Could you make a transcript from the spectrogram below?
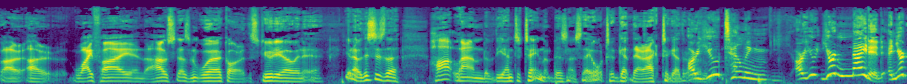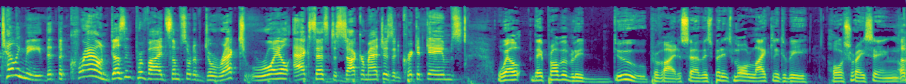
Our, our Wi-Fi in the house doesn't work, or the studio, and uh, you know, this is the heartland of the entertainment business. They ought to get their act together. Are you telling? Are you? You're knighted, and you're telling me that the crown doesn't provide some sort of direct royal access to soccer matches and cricket games. Well, they probably do provide a service, but it's more likely to be horse racing or, or,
